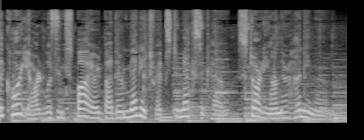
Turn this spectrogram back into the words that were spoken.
The courtyard was inspired by their many trips to Mexico, starting on their honeymoon.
